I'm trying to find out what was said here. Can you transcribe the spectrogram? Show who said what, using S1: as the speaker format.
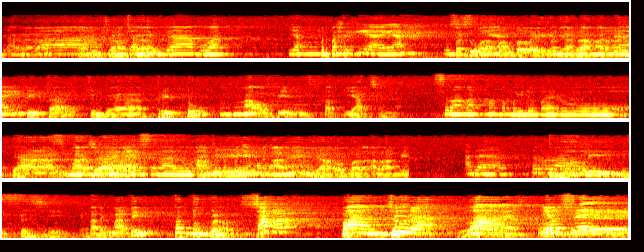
S1: Dan
S2: juga
S1: lupa ucap juga buat yang berbahagia ya.
S2: kedua
S1: khususnya
S2: mempelai yang ada adik
S1: mempelai.
S2: Dita juga uh
S1: mhm. -huh.
S2: Alvin Setiaji
S1: Selamat menemui hidup baru.
S2: dan
S1: Semoga
S2: ada
S1: selalu
S2: amin amin ya robbal alamin
S1: Ada terali
S2: besi kita nikmati tentu bersama
S1: Panjura Live Music.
